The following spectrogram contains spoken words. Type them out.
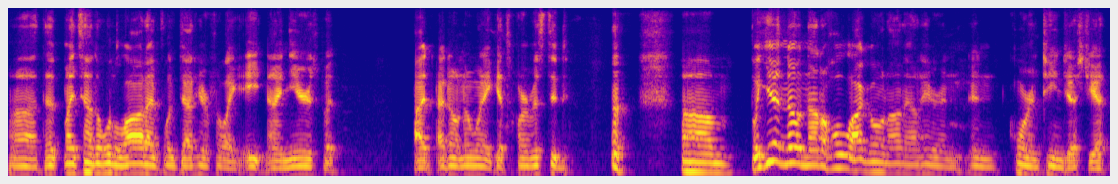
Uh, that might sound a little odd. I've lived out here for like eight, nine years, but I, I don't know when it gets harvested. um, but yeah, no, not a whole lot going on out here in, in quarantine just yet.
